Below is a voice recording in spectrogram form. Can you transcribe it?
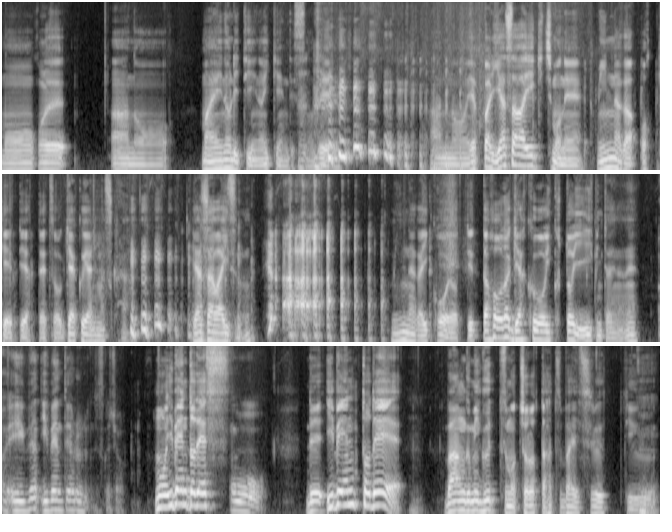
もうこれあのマイノリティの意見ですのであのやっぱり矢沢永吉もねみんなが OK ってやったやつを逆やりますから。矢沢イズム。みんなが行こうよって言った方が逆を行くといいみたいなね。あイベンイベントやるんですかじゃもうイベントです。でイベントで番組グッズもちょろっと発売するっていう、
